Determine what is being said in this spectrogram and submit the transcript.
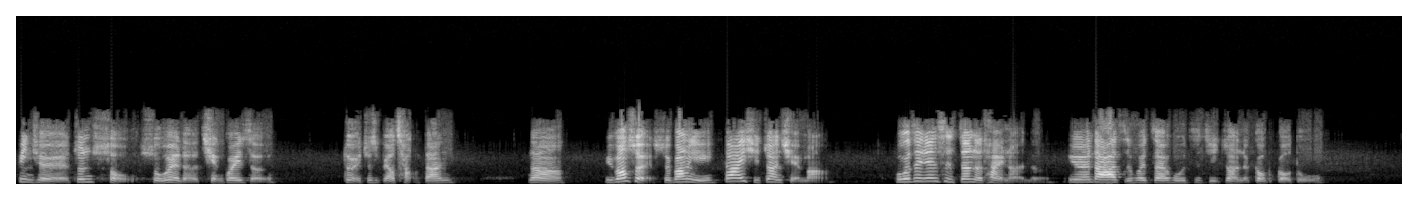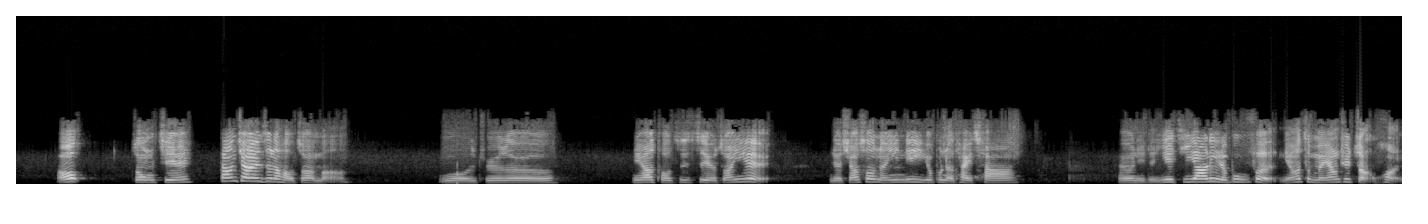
并且遵守所谓的潜规则，对，就是不要抢单。那雨帮水，水帮鱼，大家一起赚钱嘛。不过这件事真的太难了，因为大家只会在乎自己赚的够不够多。好，总结，当教练真的好赚吗？我觉得你要投资自己的专业，你的销售能力又不能太差，还有你的业绩压力的部分，你要怎么样去转换？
